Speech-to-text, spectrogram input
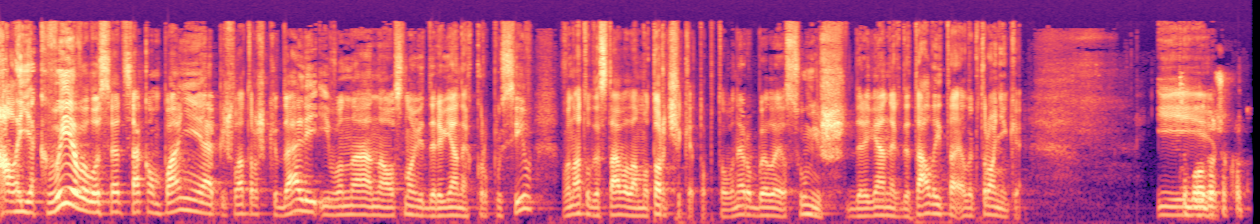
Але як виявилося, ця компанія пішла трошки далі, і вона на основі дерев'яних корпусів вона туди ставила моторчики. Тобто вони робили суміш дерев'яних деталей та електроніки. І... Це було дуже круто.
